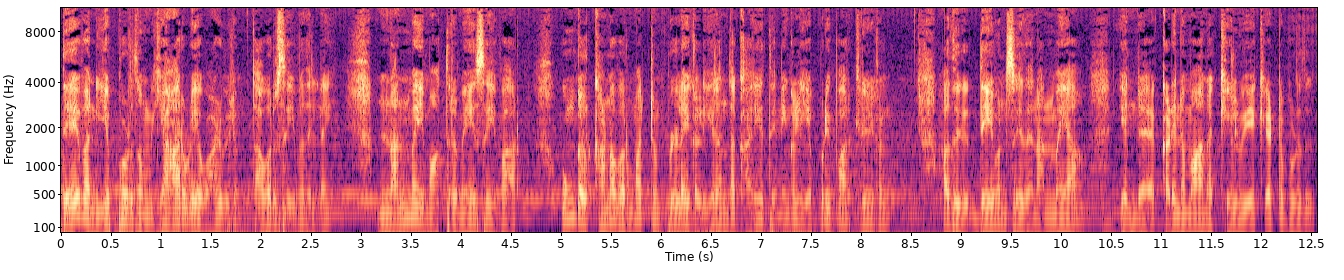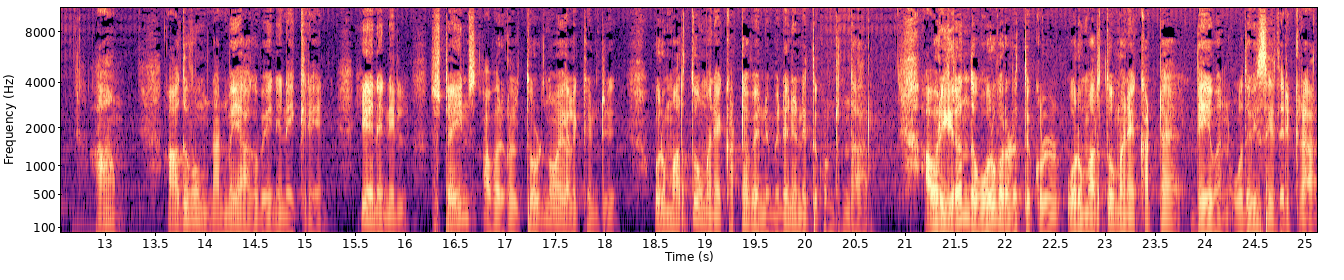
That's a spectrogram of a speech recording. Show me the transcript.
தேவன் எப்பொழுதும் யாருடைய வாழ்விலும் தவறு செய்வதில்லை. நன்மை மாத்திரமே செய்வார். உங்கள் கணவர் மற்றும் பிள்ளைகள் இறந்த காரியத்தை நீங்கள் எப்படி பார்க்கிறீர்கள்? அது தேவன் செய்த நன்மையா? என்ற கடினமான கேள்வியை கேட்டபொழுது ஆம் அதுவும் நன்மையாகவே நினைக்கிறேன். ஏனெனில் ஸ்டெயின்ஸ் அவர்கள் தொழுநோயாளிக்கென்று ஒரு மருத்துவமனை கட்ட வேண்டும் என்று நினைத்து கொண்டிருந்தார். அவர் இறந்த ஒரு வருடத்துக்குள் ஒரு மருத்துவமனை கட்ட தேவன் உதவி செய்திருக்கிறார்.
